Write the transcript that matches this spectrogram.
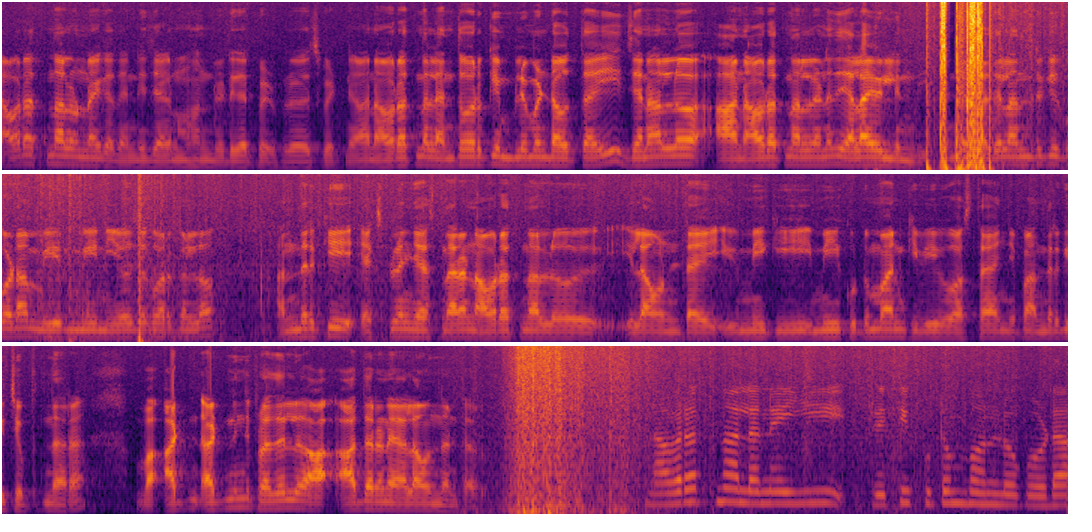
నవరత్నాలు ఉన్నాయి కదండి జగన్మోహన్ రెడ్డి గారు ప్రవేశపెట్టిన. ఆ నవరత్నాలు ఎంతవరకు ఇంప్లిమెంట్ అవుతాయి? జనాల్లో ఆ నవరత్నాలు అనేది ఎలా వెళ్ళింది? అంటే ప్రజలందరికీ కూడా మీరు మీ నియోజకవర్గంలో అందరికీ ఎక్స్ప్లెయిన్ చేస్తున్నారా? నవరత్నాలు ఇలా ఉంటాయి మీకు మీ కుటుంబానికి ఇవి వస్తాయని చెప్పి అందరికీ చెప్తున్నారా? అటు అటు నుంచి ప్రజలు ఆదరణ ఎలా ఉందంటారు? నవరత్నాలు అనేవి ప్రతి కుటుంబంలో కూడా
